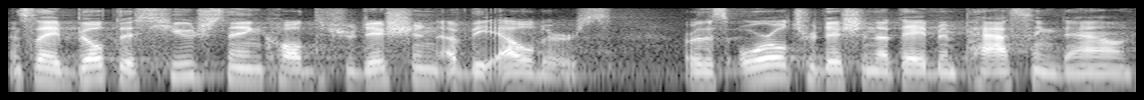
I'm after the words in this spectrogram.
And so they had built this huge thing called the tradition of the elders, or this oral tradition that they had been passing down.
